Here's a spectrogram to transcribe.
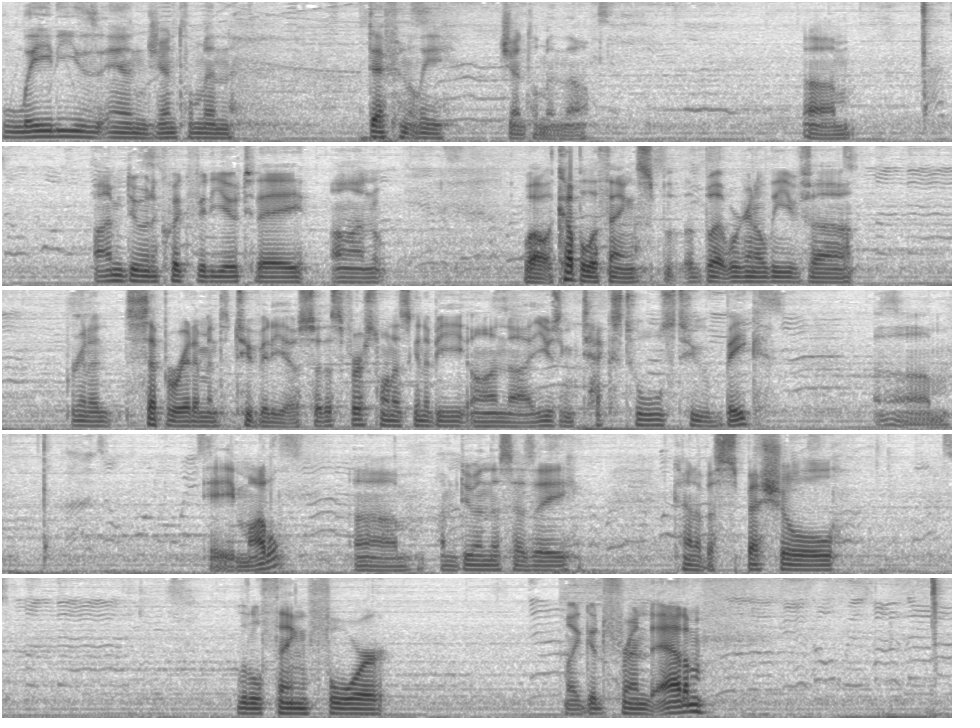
ladies and gentlemen, definitely gentlemen though. Um, I'm doing a quick video today on, well, a couple of things, but, we're gonna leave. Uh, we're gonna separate them into two videos. So this first one is gonna be on uh, using TexTools to bake um, a model. Um, I'm doing this as a kind of a special little thing for my good friend Adam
